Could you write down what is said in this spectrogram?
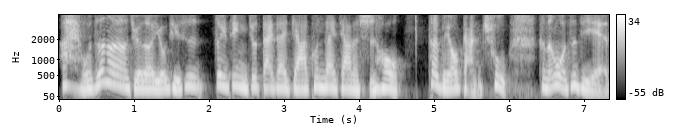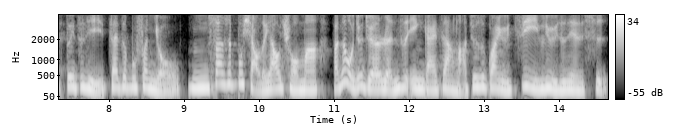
唉，我真的觉得，尤其是最近就待在家、困在家的时候。特别有感触，可能我自己也对自己在这部分有嗯，算是不小的要求吗？反正我就觉得人是应该这样啦，就是关于纪律这件事，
